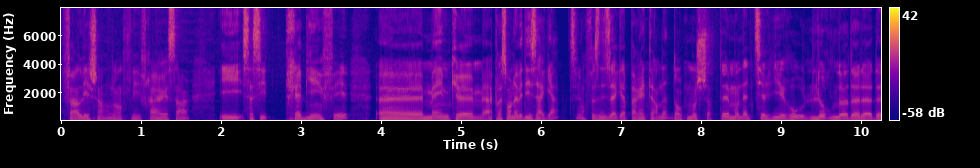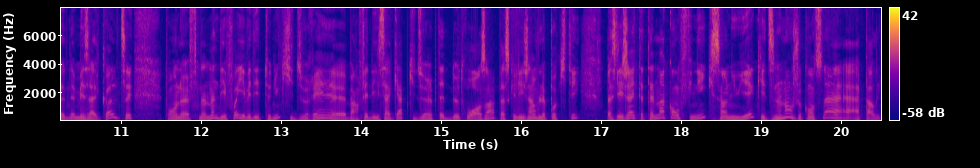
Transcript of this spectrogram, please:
faire l'échange entre les frères et sœurs. Et ça s'est très bien fait. Euh, même que après ça, on avait des agapes. On faisait des agapes par Internet. Donc moi, je sortais mon altiriero lourde là, de, de, mes alcools. Puis on a, finalement, des fois, il y avait des tenues qui duraient, euh, ben, en fait, des agapes qui duraient peut-être 2-3 heures parce que les gens ne voulaient pas quitter. Parce que les gens étaient tellement confinés qu'ils s'ennuyaient qu'ils disaient non, non, je veux continuer à, parler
